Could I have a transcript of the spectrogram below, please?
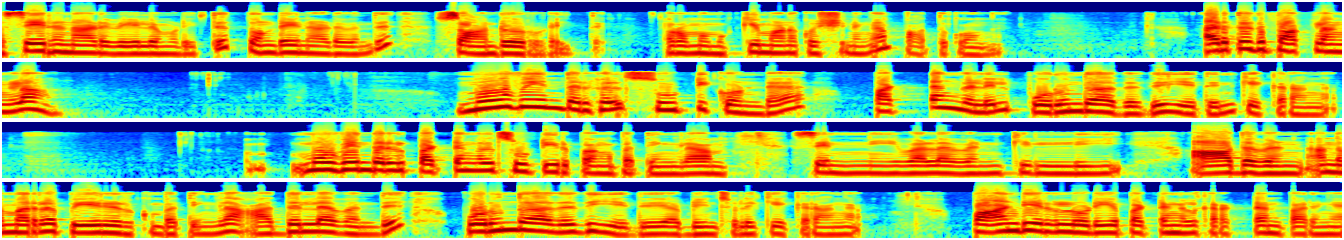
சேரநாடு வேலை முடித்து தொண்டை நாடு வந்து சான்றோர் உடைத்து. ரொம்ப முக்கியமான கொஷினுங்க பார்த்துக்கோங்க அடுத்தது பார்க்கலாங்களா மூவேந்தர்கள் சூட்டி கொண்ட பட்டங்களில் பொருந்தாதது எதுன்னு கேட்குறாங்க மூவேந்தர்கள் பட்டங்கள் சூட்டியிருப்பாங்க பார்த்தீங்களா சென்னி வளவன் கிள்ளி ஆதவன் அந்த மாதிரிலாம் பேர் இருக்கும் பார்த்தீங்களா அதில் வந்து பொருந்தாதது எது அப்படின்னு சொல்லி கேட்குறாங்க பாண்டியர்களுடைய பட்டங்கள் கரெக்டான்னு பாருங்க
